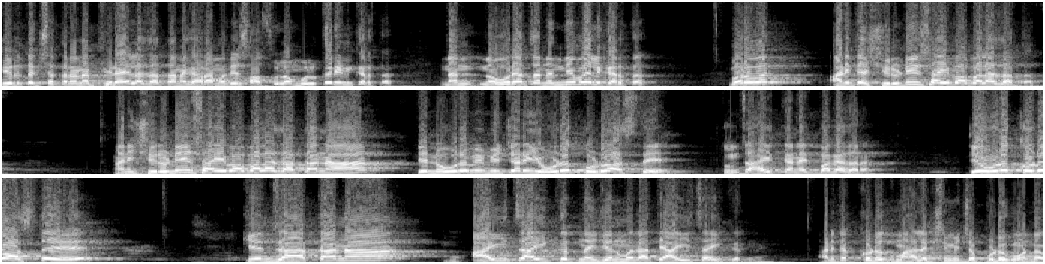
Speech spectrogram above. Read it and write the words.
तीर्थक्षेत्रांना फिरायला जाताना घरामध्ये सासूला मुलकरीन करतात. नवऱ्याचा नंदीबैल करतात. बरोबर? आणि त्या शिर्डी साईबाबाला जातात. आणि शिर्डी साईबाबाला जाताना ते नवरबी बिचारे एवढं कडू असते. तुमचं आहेत का नाहीत बघा जरा. ते एवढं कडू असते की जाताना आईचं ऐकत नाही जन्मदाते आईचं ऐकत नाही. आणि त्या कडक महालक्ष्मीच्या पुढं गोंडा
